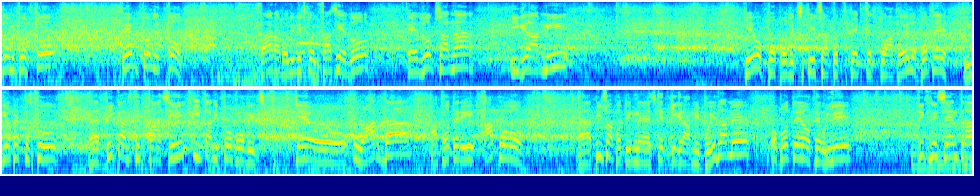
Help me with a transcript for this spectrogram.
75ο λεπτό. Πάρα πολύ δύσκολη φάση εδώ. Εδώ ξανά η γραμμή και ο Πόποβιτς πίσω από τους παίκτες του ΑΠΟΕΛ οπότε οι δύο παίκτες που ε, μπήκαν στην φάση ήταν η Πόποβιτς και ο Ουάρντα απότεροι από, ε, πίσω από την ε, σχετική γραμμή που είδαμε οπότε ο Θεουλή δείχνει σέντρα.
